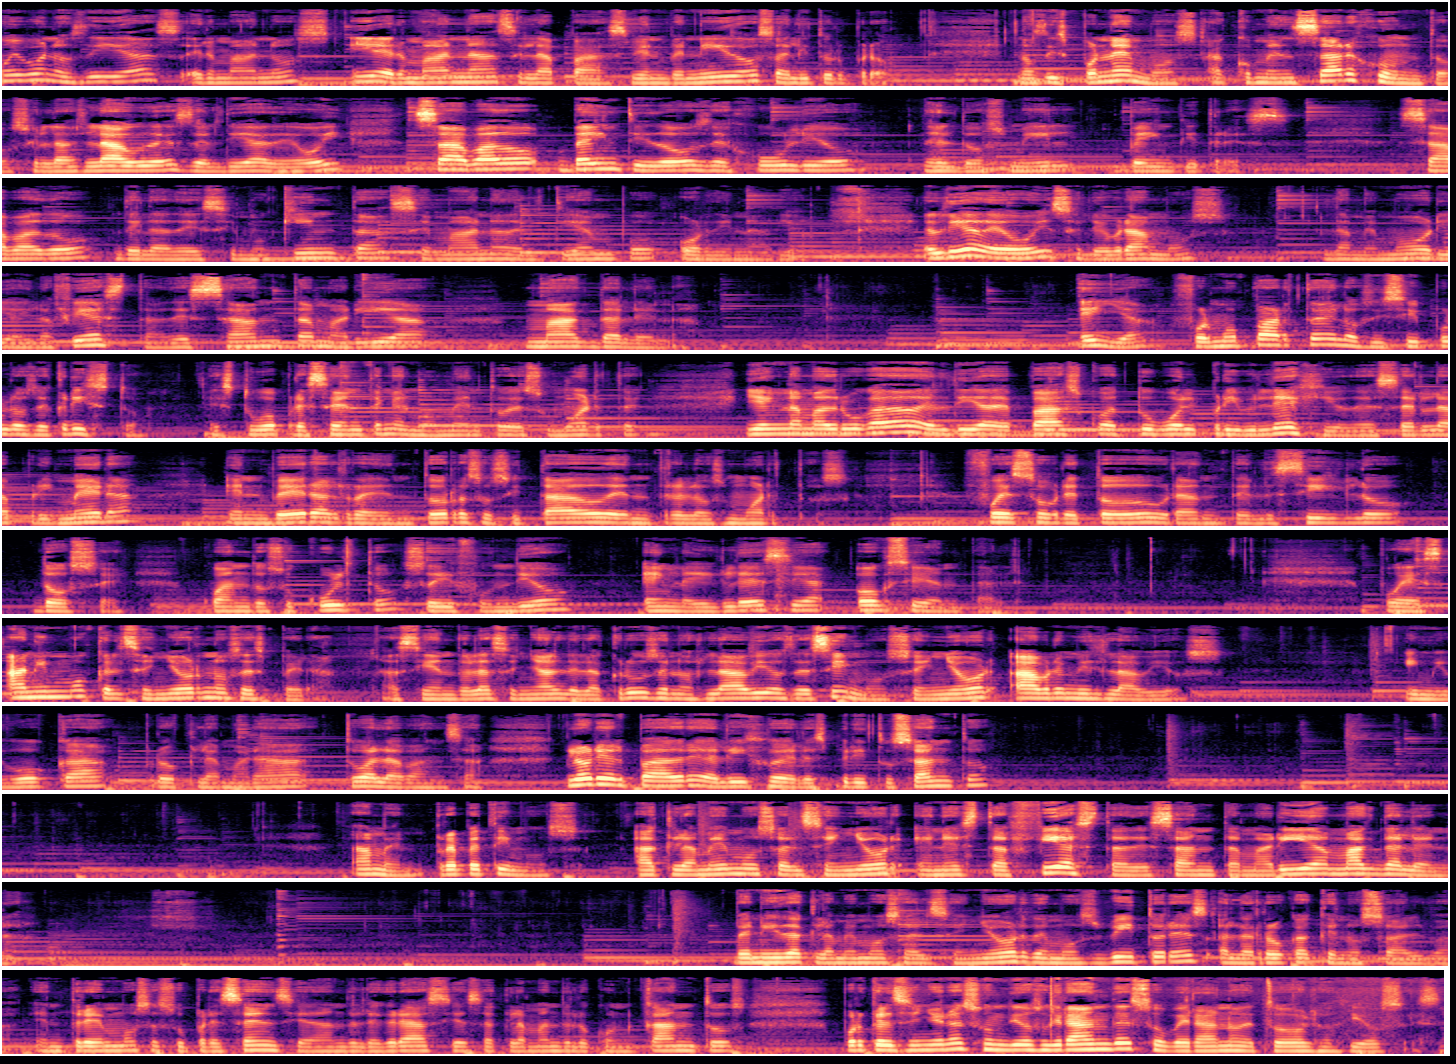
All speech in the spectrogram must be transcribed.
Muy buenos días, hermanos y hermanas La Paz. Bienvenidos a Litur Pro. Nos disponemos a comenzar juntos las laudes del día de hoy, sábado 22 de julio del 2023, sábado de la decimoquinta semana del tiempo ordinario. El día de hoy celebramos la memoria y la fiesta de Santa María Magdalena. Ella formó parte de los discípulos de Cristo, estuvo presente en el momento de su muerte y en la madrugada del día de Pascua tuvo el privilegio de ser la primera en ver al Redentor resucitado de entre los muertos. Fue sobre todo durante el siglo XII cuando su culto se difundió en la Iglesia Occidental. Pues ánimo que el Señor nos espera. Haciendo la señal de la cruz en los labios decimos, Señor, abre mis labios y mi boca proclamará tu alabanza. Gloria al Padre, al Hijo y al Espíritu Santo. Amén. Repetimos, aclamemos al Señor en esta fiesta de Santa María Magdalena. Venid, aclamemos al Señor, demos vítores a la roca que nos salva. Entremos a su presencia dándole gracias, aclamándolo con cantos, porque el Señor es un Dios grande, soberano de todos los dioses.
